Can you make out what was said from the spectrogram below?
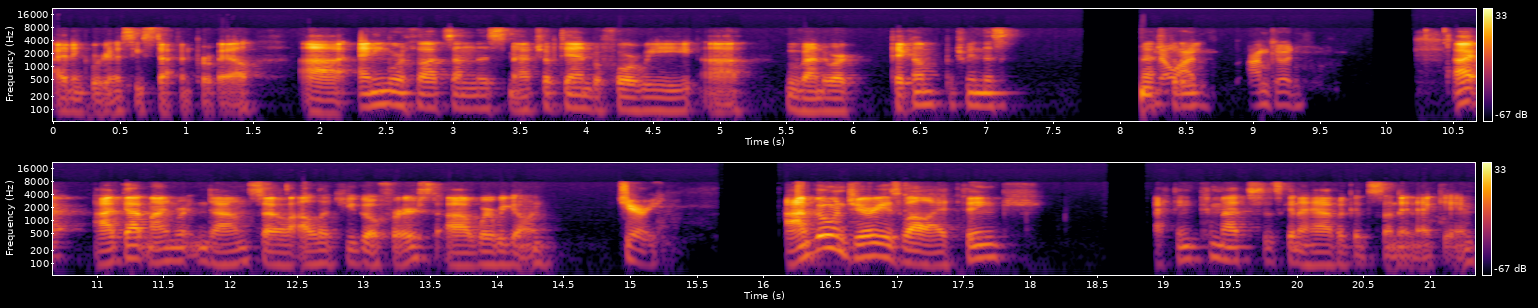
I think we're going to see Stefan prevail. Uh, any more thoughts on this matchup, Dan, before we uh, move on to our pick 'em between this match? No, I'm, I'm good. All right. I've got mine written down, so I'll let you go first. Uh, where are we going? Jerry. I'm going Jerry as well. I think I think Kmet is going to have a good Sunday night game,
